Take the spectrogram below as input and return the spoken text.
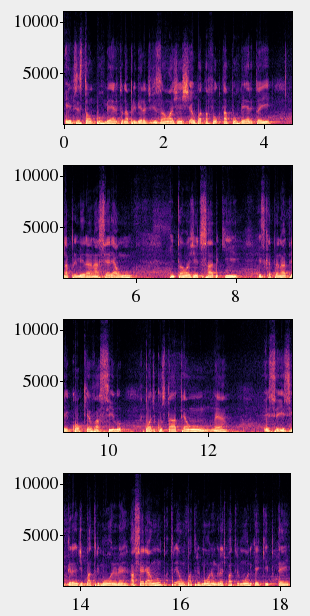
eles estão por mérito na primeira divisão. A gente, o Botafogo está por mérito aí na primeira, na Série A1. Então a gente sabe que esse campeonato aí, qualquer vacilo, pode custar até um, né? Esse, esse grande patrimônio, né? A Série A1 é um patrimônio, um grande patrimônio que a equipe tem,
